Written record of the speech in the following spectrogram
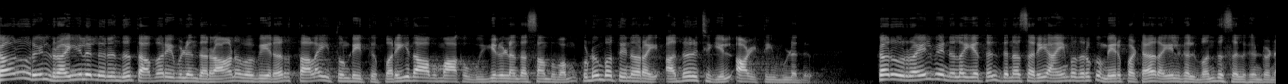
கரூரில் ரயிலில் இருந்து தவறி விழுந்த ராணுவ வீரர் தலை துண்டித்து பரிதாபமாக உயிரிழந்த சம்பவம் குடும்பத்தினரை அதிர்ச்சியில் ஆழ்த்தியுள்ளது. கரூர் ரயில்வே நிலையத்தில் தினசரி ஐம்பதற்கும் மேற்பட்ட ரயில்கள் வந்து செல்கின்றன.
